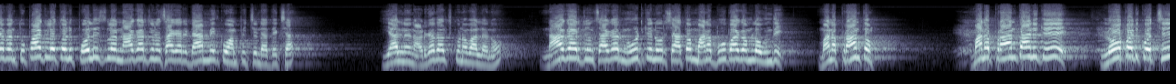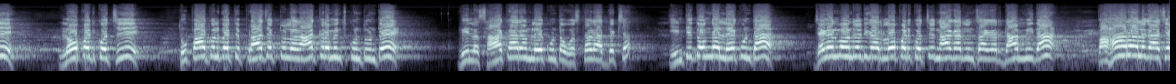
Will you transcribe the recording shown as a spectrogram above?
సెవెన్ తుపాకులతో పోలీసులు నాగార్జున సాగర్ డ్యామ్ మీదకు పంపించిండు అధ్యక్ష. ఇవాళ నేను అడగదలుచుకున్న వాళ్ళను నాగార్జున సాగర్ నూటికి నూరు శాతం మన భూభాగంలో ఉంది మన ప్రాంతం. మన ప్రాంతానికి లోపటికొచ్చి లోపటికొచ్చి తుపాకులు పెట్టి ప్రాజెక్టులను ఆక్రమించుకుంటుంటే వీళ్ళ సహకారం లేకుండా వస్తాడా అధ్యక్ష? ఇంటి దొంగలు లేకుండా జగన్మోహన్ రెడ్డి గారు లోపలికి వచ్చి నాగార్జున సాగర్ డ్యామ్ మీద పహారాలు కాసే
